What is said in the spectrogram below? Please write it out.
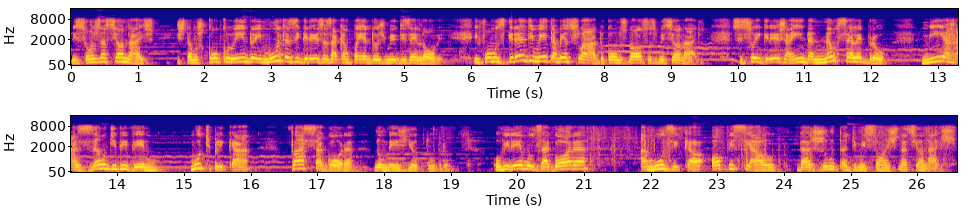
Missões nacionais. Estamos concluindo em muitas igrejas a campanha 2019 e fomos grandemente abençoados com os nossos missionários. Se sua igreja ainda não celebrou minha razão de viver multiplicar, faça agora no mês de outubro. Ouviremos agora a música oficial da Junta de Missões Nacionais.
